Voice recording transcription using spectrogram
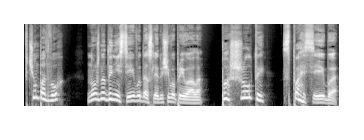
«В чем подвох?» «Нужно донести его до следующего привала». «Пошел ты!» «Спасибо!»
